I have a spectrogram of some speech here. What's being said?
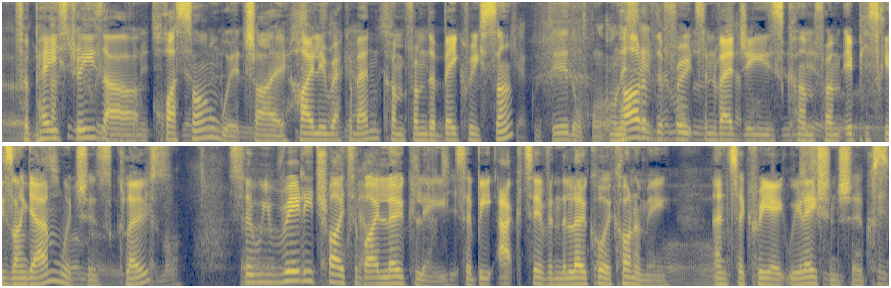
Euh, For pastries, our croissants, which I highly recommend, come from the Bakery Saint. Part of the fruits and veggies come from euh, Épicerie Zingam, which is euh, close. Localement. So we really try to buy locally to be active in the local oh. economy and to create relationships.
